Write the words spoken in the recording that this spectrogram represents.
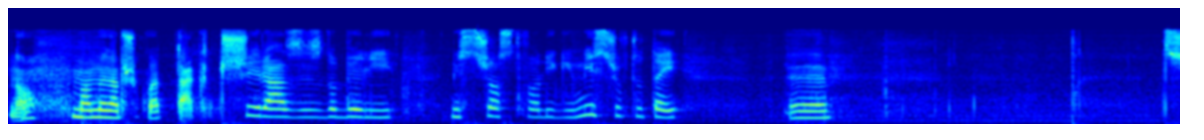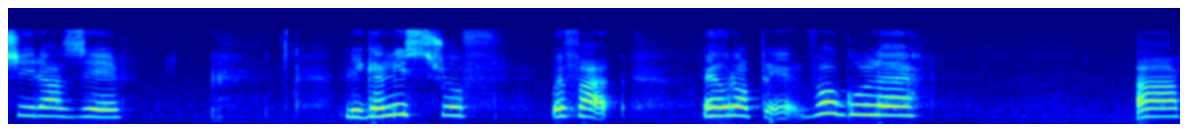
No, mamy na przykład tak, trzy razy zdobyli Mistrzostwo Ligi Mistrzów. Tutaj e, trzy razy Liga Mistrzów UEFA Europy w ogóle. A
